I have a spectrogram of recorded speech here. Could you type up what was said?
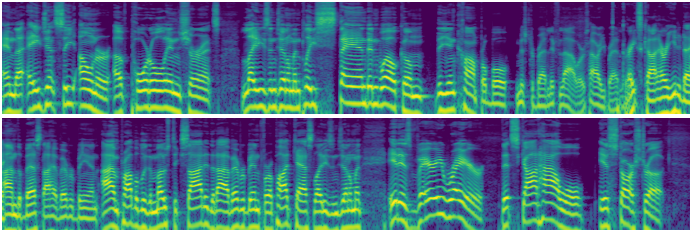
and the agency owner of Portal Insurance. Ladies and gentlemen, please stand and welcome the incomparable Mr. Bradley Flowers. How are you, Bradley? Great, Scott. How are you today? I'm the best I have ever been. I'm probably the most excited that I have ever been for a podcast, ladies and gentlemen. It is very rare that Scott Howell is starstruck.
